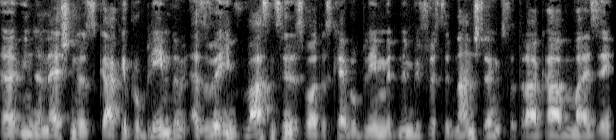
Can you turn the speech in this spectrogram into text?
äh, Internationals gar kein Problem, also im wahrsten Sinne des Wortes kein Problem mit einem befristeten Anstellungsvertrag haben, weil sie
